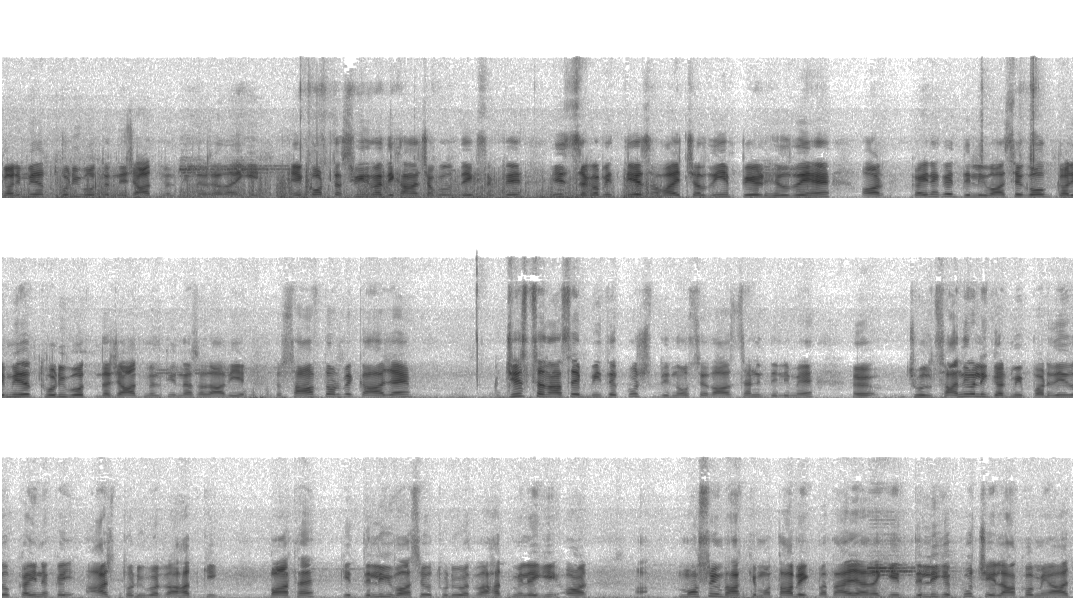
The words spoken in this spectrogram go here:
गर्मी से थोड़ी बहुत निजात मिलती नज़र आएगी। एक और तस्वीर में दिखाना चाहूँगा तो देख सकते हैं, इस जगह भी तेज़ हवाएँ चल रही हैं, पेड़ हिल रहे हैं और कहीं ना कहीं दिल्ली वासियों को गर्मी से थोड़ी बहुत निजात मिलती नज़र आ रही है। तो साफ़ तौर पर कहा जाए, जिस तरह से बीते कुछ दिनों से राजधानी दिल्ली में झुलसाने वाली गर्मी पड़ रही तो कहीं ना कहीं आज थोड़ी बहुत राहत की बात है कि दिल्ली वासियों को थोड़ी बहुत राहत मिलेगी और मौसम विभाग के मुताबिक बताया जा रहा है कि दिल्ली के कुछ इलाकों में आज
